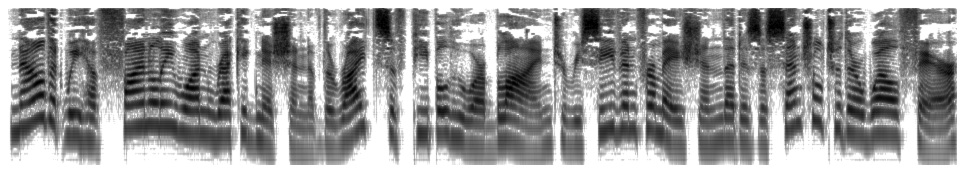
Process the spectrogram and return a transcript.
Now that we have finally won recognition of the rights of people who are blind to receive information that is essential to their welfare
